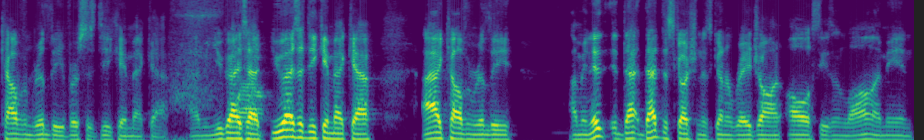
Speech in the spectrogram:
Calvin Ridley versus DK Metcalf. I mean, you guys had you guys had DK Metcalf. I had Calvin Ridley. I mean, it, it- that that discussion is going to rage on all season long. I mean,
